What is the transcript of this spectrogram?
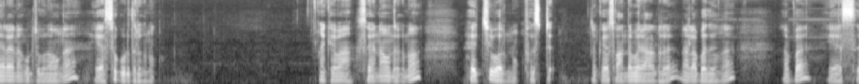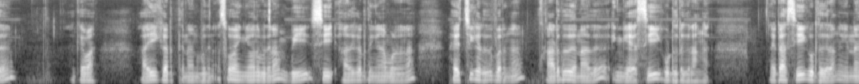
நேரம் என்ன கொடுத்துருக்கணும் அவங்க? எஸ் கொடுத்துருக்கணும். ஓகேவா ஸோ என்ன வந்திருக்கணும்? ஹெச் வரணும் ஃபஸ்ட்டு ஓகே ஸோ அந்த மாதிரி ஆர்டரு நல்லா பார்த்துக்கோங்க. அப்போ எஸ்ஸு ஓகேவா ஐக்கு அடுத்து என்னென்னு பார்த்தீங்கன்னா ஸோ இங்கே வந்து பார்த்தீங்கன்னா பிசி அதுக்கடுத்து இங்கே என்ன பண்ணுறதுன்னா ஹெச்சுக்கு அடுத்து பாருங்கள் அடுத்தது என்னது? இங்கே சி கொடுத்துருக்குறாங்க. ரைட்டாக சி கொடுத்துருக்குறாங்க. என்ன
